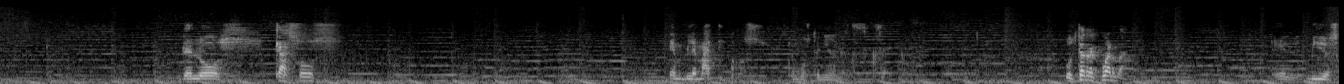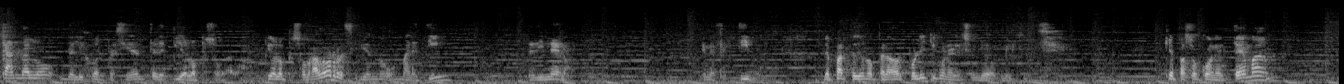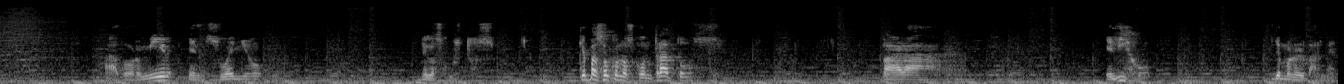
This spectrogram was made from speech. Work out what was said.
de los casos emblemáticos que hemos tenido en este sexenio. Usted recuerda el videoescándalo del hijo del presidente de Pío López Obrador. Pío López Obrador recibiendo un maletín de dinero en efectivo de parte de un operador político en la elección de 2015. ¿Qué pasó con el tema? A dormir el sueño de los justos. ¿Qué pasó con los contratos para el hijo de Manuel Barlet?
